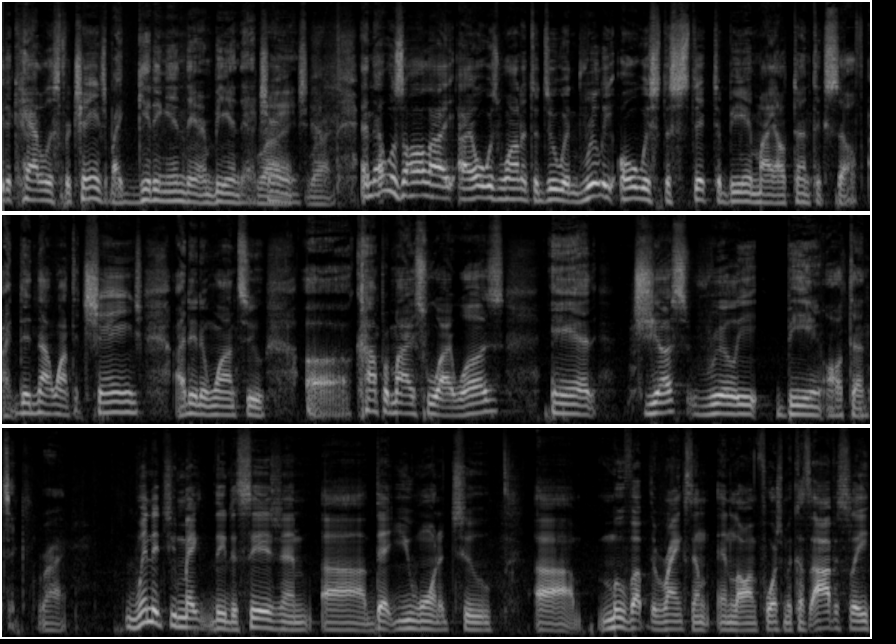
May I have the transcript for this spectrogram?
the catalyst for change by getting in there and being that Right, change. right. And that was all I, I always wanted to do, and really always to stick to being my authentic self. I did not want to change. I didn't want to uh, compromise who I was, and just really being authentic. Right. When did you make the decision uh, that you wanted to uh, move up the ranks in, in law enforcement? Because obviously,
